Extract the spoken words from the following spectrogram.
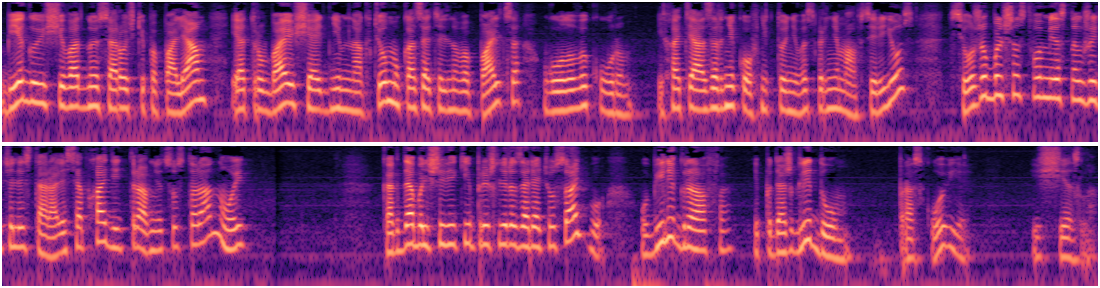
бегающей в одной сорочке по полям и отрубающей одним ногтем указательного пальца головы курам. И хотя озорников никто не воспринимал всерьез, все же большинство местных жителей старались обходить травницу стороной. Когда большевики пришли разорять усадьбу, убили графа и подожгли дом. Просковья исчезла.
